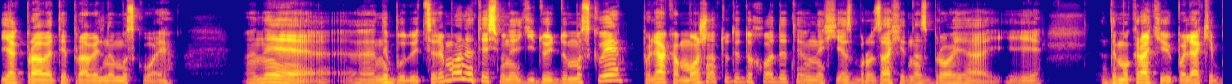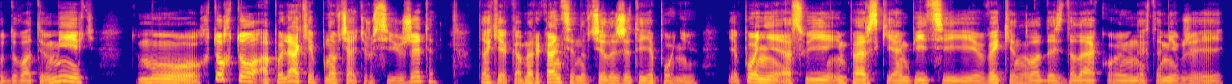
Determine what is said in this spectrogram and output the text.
як правити правильно Москвою. Вони е, не будуть церемонитись, вони дійдуть до Москви. Полякам можна туди доходити, у них є збро... західна зброя, і демократію поляки будувати вміють. Тому хто хто, а поляки навчать Росію жити, так як американці навчили жити Японію. Японія свої імперські амбіції викинула десь далеко, і в них там їх вже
